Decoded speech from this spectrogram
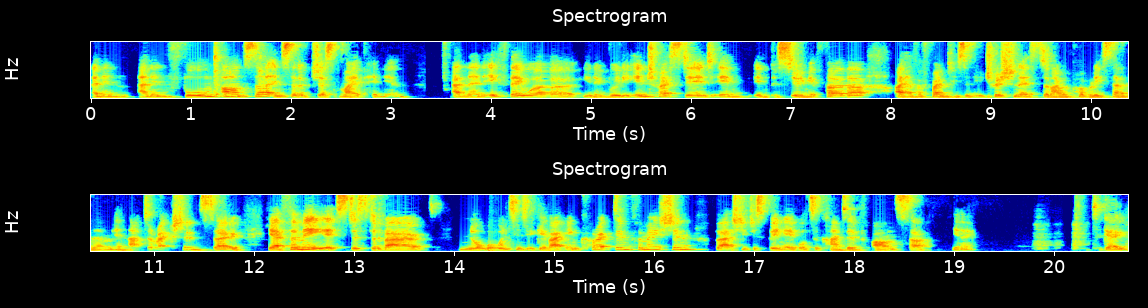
an in, an informed answer instead of just my opinion and then if they were you know really interested in in pursuing it further i have a friend who's a nutritionist and i would probably send them in that direction. So yeah for me it's just about not wanting to give out incorrect information but actually just being able to kind of answer you know to go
